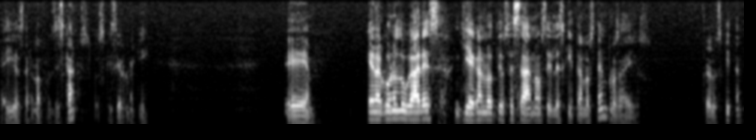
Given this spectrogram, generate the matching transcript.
Ellos eran los franciscanos, los que hicieron aquí. Eh, en algunos lugares llegan los diocesanos y les quitan los templos a ellos. Se los quitan.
